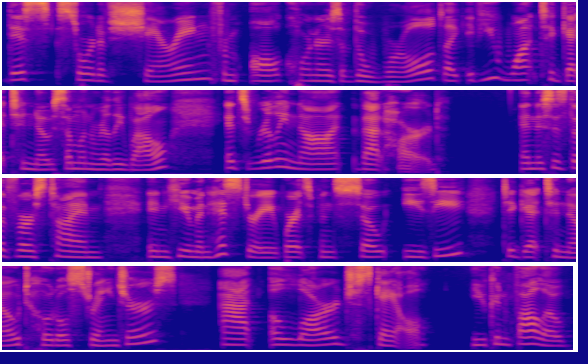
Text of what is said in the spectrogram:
This sort of sharing from all corners of the world, like if you want to get to know someone really well, it's really not that hard. And this is the first time in human history where it's been so easy to get to know total strangers at a large scale. You can follow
